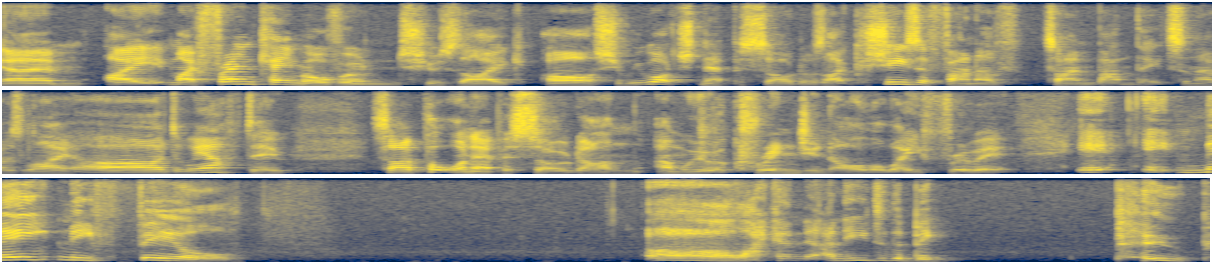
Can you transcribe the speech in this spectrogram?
Um, I my friend came over and she was like, "Oh, should we watch an episode?" I was like, "Cause she's a fan of Time Bandits," and I was like, "Oh, do we have to?" So I put one episode on, and we were cringing all the way through it. It it made me feel, oh, like I, I needed a big poop.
